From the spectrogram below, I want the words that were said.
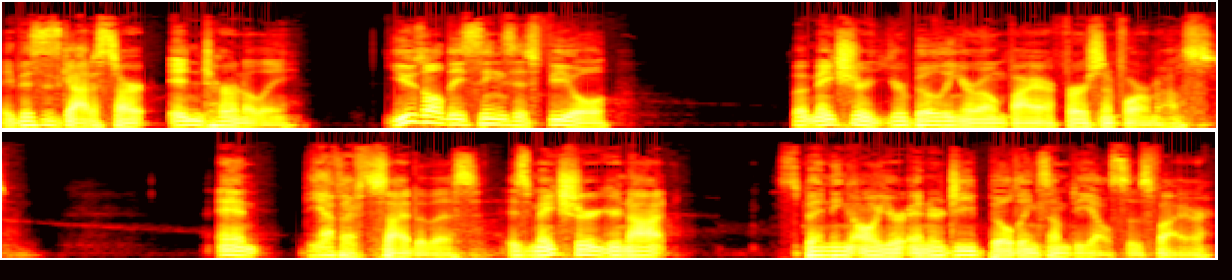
Like this has got to start internally. Use all these things as fuel, but make sure you're building your own fire first and foremost. And the other side of this is make sure you're not spending all your energy building somebody else's fire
